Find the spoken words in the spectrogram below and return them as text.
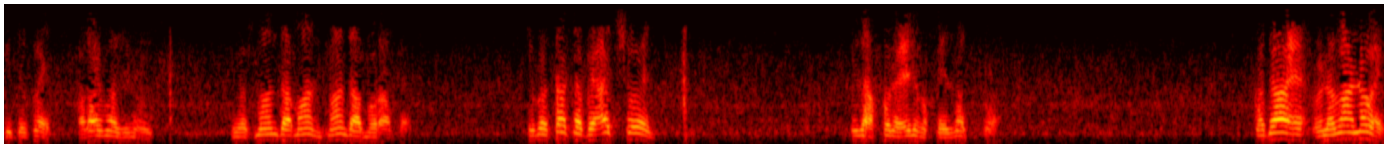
کې تفای هغه ما جنوي نو اسمان دا مان مان دا مراد ده چې بس تاسو په عد شوئ إذا خل علم خدمت کدا علماء نه وای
